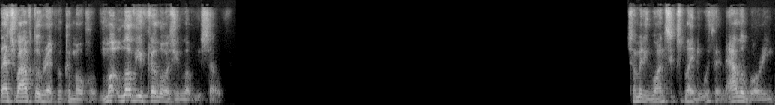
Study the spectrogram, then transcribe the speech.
That's love your fellow as you love yourself. Somebody once explained it with an allegory.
